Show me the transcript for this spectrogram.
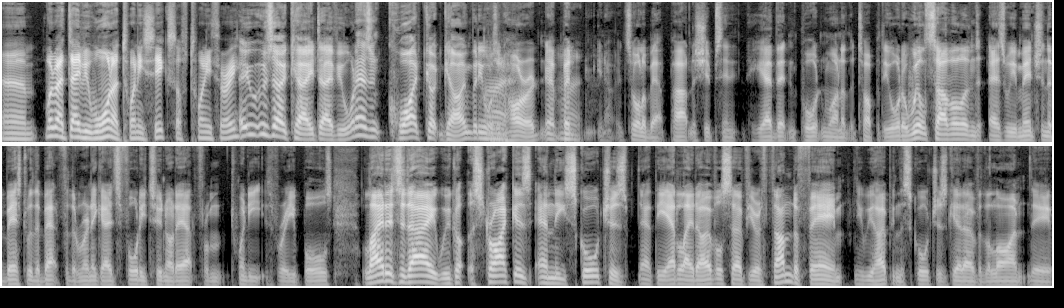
Um, what about Davey Warner, 26 off 23? It was okay, Davey. Well, hasn't quite got going, but he wasn't No. horrid. Yeah, But No. you know, it's all about partnerships, and he had that important one at the top of the order. Will Sutherland, as we mentioned, the best with a bat for the Renegades, forty-two not out from twenty-three balls. Later today, we've got the Strikers and the Scorchers at the Adelaide Oval. So if you're a Thunder fan, you'll be hoping the Scorchers get over the line there.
